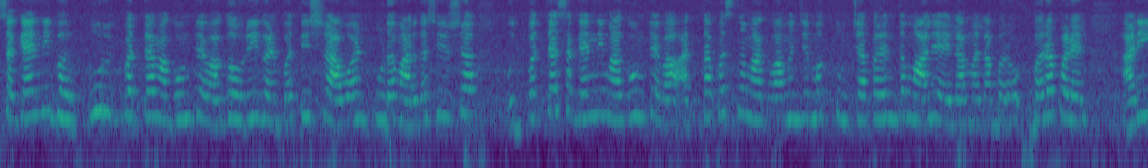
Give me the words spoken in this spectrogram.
सगळ्यांनी भरपूर उदबत्त्या मागवून ठेवा. गौरी गणपती श्रावण पुढं मार्गशीर्ष उदबत्त्या सगळ्यांनी मागवून ठेवा. आत्तापासून मागवा म्हणजे मग तुमच्यापर्यंत माल यायला मला बरो बरं पडेल. आणि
